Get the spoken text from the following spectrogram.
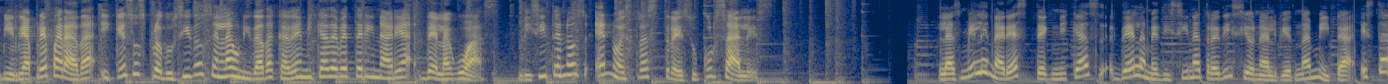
birria preparada y quesos producidos en la Unidad Académica de Veterinaria de la UAS. Visítenos en nuestras tres sucursales. Las milenarias técnicas de la medicina tradicional vietnamita están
